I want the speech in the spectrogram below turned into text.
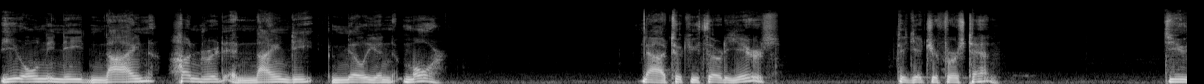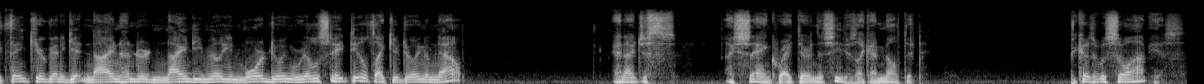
You only need 990 million more. Now, it took you 30 years to get your first 10. Do you think you're going to get 990 million more doing real estate deals like you're doing them now? And I just I sank right there in the seat. It's like I melted because it was so obvious.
